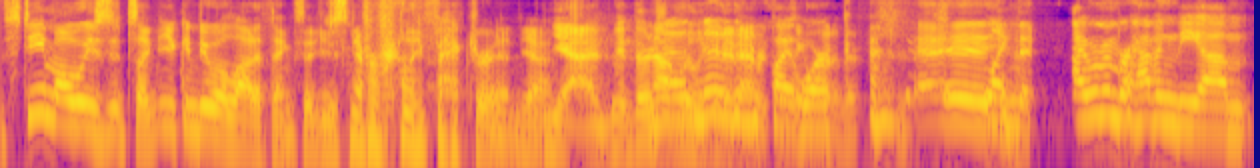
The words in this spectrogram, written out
Steam. Always, it's like you can do a lot of things that you just never really factor in. Yeah. Yeah, they- they're not No, really good at them quite advertising a of work. their. Eh, like I remember having the um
